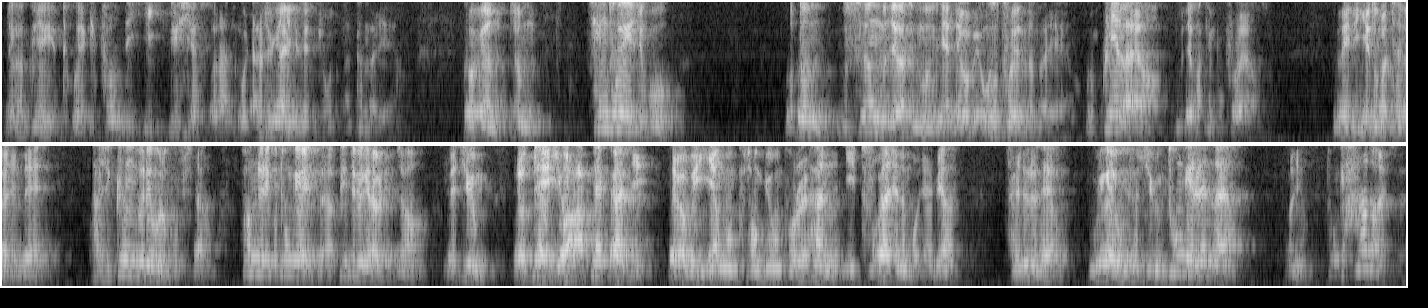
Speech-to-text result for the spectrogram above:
내가 그냥 이렇게 이렇게 풀었는데 이게 이 뜻이었어라는 걸 나중에 알게 되는 경우도 많단 말이에요. 그러면 좀 생소해지고 어떤 수능 문제 같은 경우는 그냥 내가 외워서 풀어야 된단 말이에요. 그럼 큰일 나요. 문제 바뀌면 못 풀어요. 근데 이제 얘도 마찬가지인데 다시 큰 그림으로 봅시다. 확률 있고 통계가 있어요. 피드백이라 그랬죠. 근데 지금 여태 이 앞에까지 내가 왜 이항분포, 정규분포를 한 이 두 가지는 뭐냐면 잘 들으세요. 우리가 여기서 지금 통계를 했나요? 아니요. 통계 하나도 안 했어요.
